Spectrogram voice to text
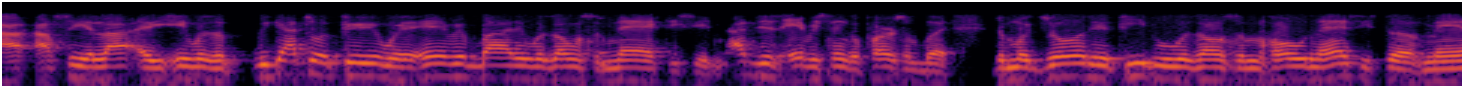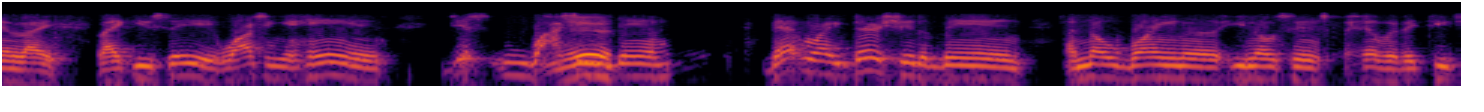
I, I see a lot. It was a we got to a period where everybody was on some nasty shit. Not just every single person, but the majority of people was on some whole nasty stuff, man. Like like you said, washing your hands, just washing Yeah. damn that right there should have been a no brainer, you know, since forever. They teach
